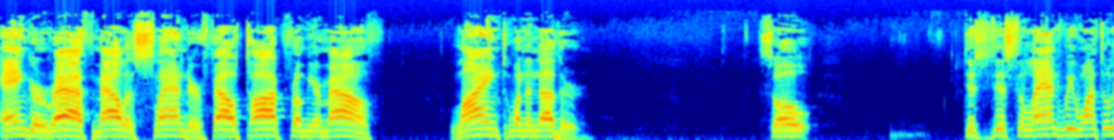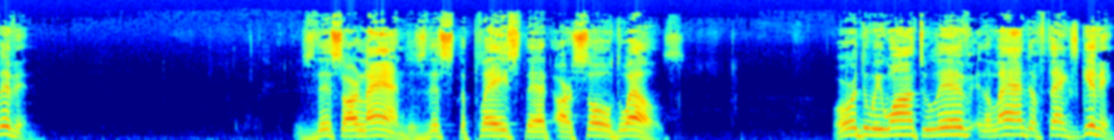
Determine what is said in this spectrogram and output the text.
Anger, wrath, malice, slander, foul talk from your mouth, lying to one another. So, is this the land we want to live in? Is this our land? Is this the place that our soul dwells? Or do we want to live in the land of thanksgiving?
